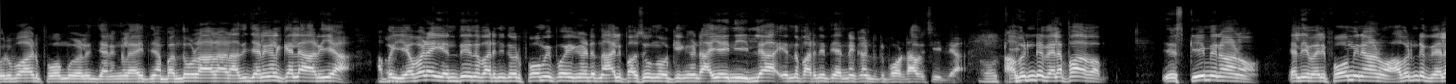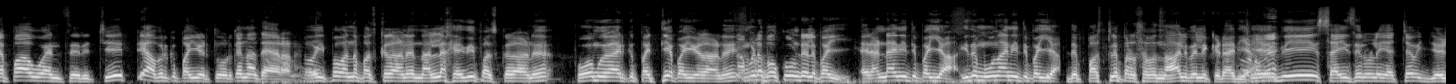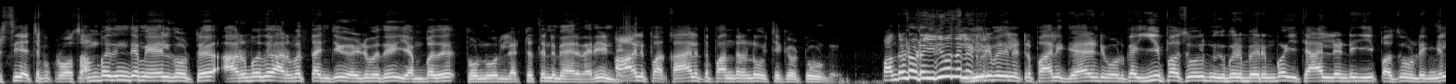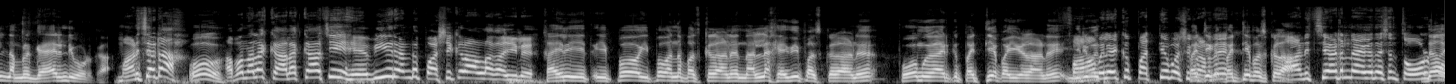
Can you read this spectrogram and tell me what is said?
ഒരുപാട് ഫോമുകളും ജനങ്ങളായിട്ട് ഞാൻ ബന്ധമുള്ള ആളാണ്. അത് ജനങ്ങൾക്കെല്ലാം അറിയാം. അപ്പൊ എവിടെ എന്ത് എന്ന് പറഞ്ഞിട്ട് ഒരു ഫോമിൽ പോയി കണ്ട് നാല് പശു നോക്കി കണ്ട് അയ്യ ഇനി ഇല്ല എന്ന് പറഞ്ഞിട്ട് എന്നെ കണ്ടിട്ട് പോകേണ്ട ആവശ്യമില്ല. അവരുടെ വിലപ്പാകം സ്കീമിനാണോ അല്ലെങ്കിൽ വലിയ ഫോമിനാണോ അവരുടെ വിലപ്പാകും അനുസരിച്ചിട്ട് അവർക്ക് പൈ എടുത്തു കൊടുക്കാൻ ഞാൻ തയ്യാറാണ്. ഇപ്പൊ വന്ന പസ്കളാണ് നല്ല ഹെവി പസുക്കളാണ് ഫോമുകാർക്ക് പറ്റിയ പൈകളാണ് നമ്മുടെ പൊക്കമുണ്ടല്ലേ പൈ രണ്ടാനീറ്റ് പയ്യ. ഇത് മൂന്നാനീറ്റ് പയ്യ. ഇത് ഫസ്റ്റ് പ്രസവം നാല് വലിയ കിടാരിയ. ഹെവി സൈസിലുള്ള എച്ച് ജേഴ്സി എച്ച് ക്രോസ് അമ്പതിന്റെ മേൽ തൊട്ട് അറുപത് അറുപത്തഞ്ച് എഴുപത് എൺപത് തൊണ്ണൂറ് ലക്ഷത്തിന്റെ മേലെ വരെയുണ്ട്. നാല് കാലത്ത് പന്ത്രണ്ട് ഉച്ചയ്ക്ക് എട്ടുമുണ്ട്. പന്ത്രണ്ട് ഇരുപത് ലിറ്റർ. ഇരുപത് ലിറ്റർ പാൽ ഗ്യാരണ്ടി കൊടുക്കുക. ഈ പശു വരുമ്പോ ഈ ചാലിലുണ്ട് ഈ പശു ഉണ്ടെങ്കിൽ നമ്മൾ ഗ്യാരണ്ടി കൊടുക്കാം മണിച്ചേട്ടാ ഓ. അപ്പൊ നല്ല കലക്കാച്ചി ഹെവി രണ്ട് പശുക്കളാണല്ലോ കയ്യിൽ. കയ്യിൽ ഇപ്പൊ ഇപ്പൊ വന്ന പശുക്കളാണ് നല്ല ഹെവി പശുക്കളാണ്. ഫോമുകാർക്ക് പറ്റിയ പൈകളാണ് പറ്റിയ പറ്റിയ പശുക്കളാണ്. ഏകദേശം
